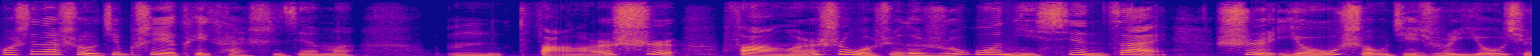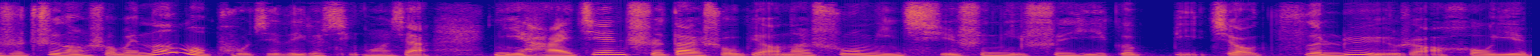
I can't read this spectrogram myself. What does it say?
我现在手机不是也可以看时间吗？嗯，反而是，反而是，我觉得如果你现在是有手机，就是尤其是智能设备那么普及的一个情况下，你还坚持戴手表，那说明其实你是一个比较自律，然后也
